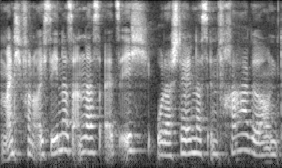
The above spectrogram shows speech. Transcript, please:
manche von euch sehen das anders als ich oder stellen das in Frage. Und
